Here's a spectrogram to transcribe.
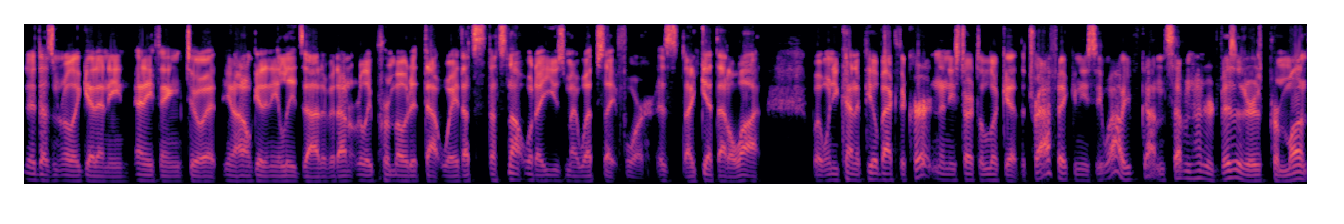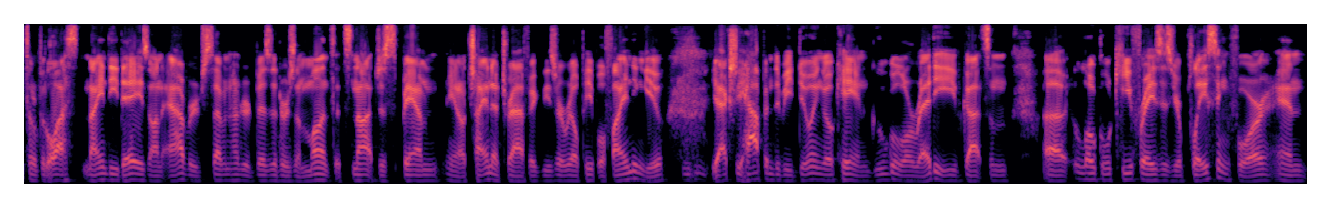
it doesn't really get any anything to it. You know, I don't get any leads out of it. I don't really promote it that way. That's that's not what I use my website for. Is I get that a lot. But when you kind of peel back the curtain and you start to look at the traffic and you see, wow, you've gotten 700 visitors per month over the last 90 days on average, 700 visitors a month. It's not just spam, you know, China traffic. These are real people finding you. Mm-hmm. You actually happen to be doing okay in Google already. You've got some uh, local key phrases you're placing for, and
